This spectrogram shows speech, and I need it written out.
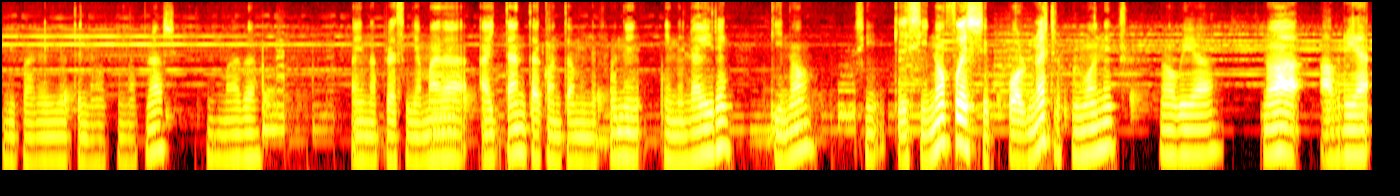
Y para ello tenemos una frase llamada, hay una frase llamada, hay tanta contaminación en, el aire que no, que si no fuese por nuestros pulmones, no habría, no habría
